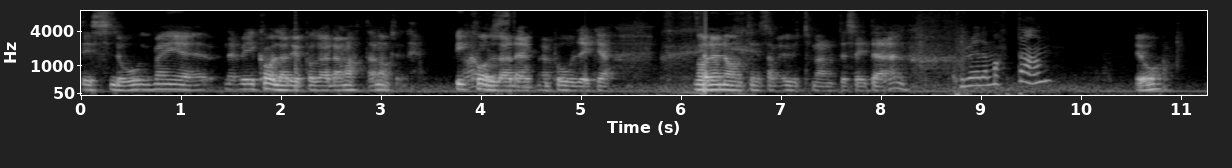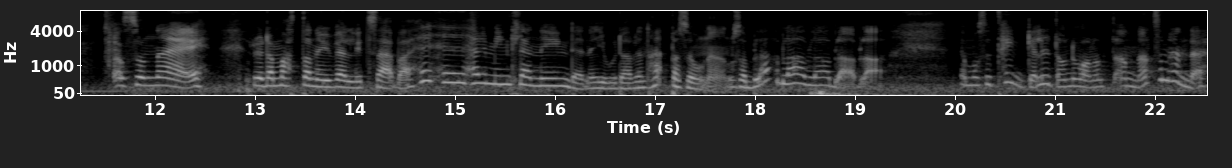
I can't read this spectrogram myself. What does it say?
det slog mig, eh, vi kollade ju på röda mattan också. Vi Ja, kollade på olika, var det någonting som utmärkte sig där? Röda mattan? Jo, Alltså nej. Röda mattan är ju väldigt så här bara hej hej, här är min klänning, den är gjord av den här personen. Och så bla bla bla bla bla. Jag måste tänka lite om det var något annat som hände.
